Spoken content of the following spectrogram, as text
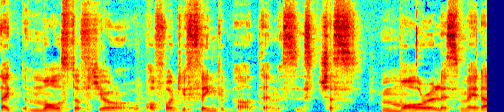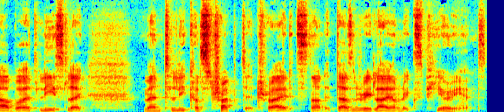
like most of your of what you think about them is, is just more or less made up, or at least like mentally constructed, right? It's not. It doesn't rely on experience.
